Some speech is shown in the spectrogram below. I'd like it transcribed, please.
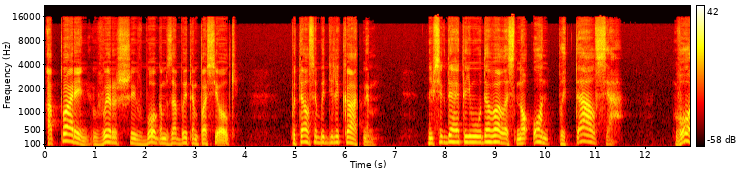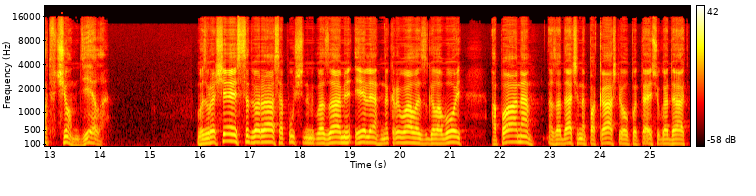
а парень, выросший в богом забытом поселке, пытался быть деликатным. Не всегда это ему удавалось, но он пытался. Вот в чем дело. Возвращаясь со двора с опущенными глазами, Эля накрывалась с головой, а пана озадаченно покашливал, пытаясь угадать,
